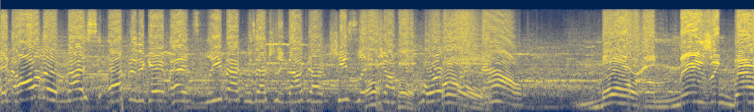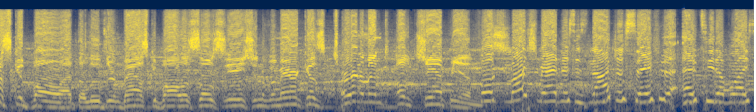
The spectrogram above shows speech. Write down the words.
And all the mess after the game ends, Levac was actually knocked out. She's linking off the Oh, court right oh. oh. now. More amazing basketball at the Lutheran Basketball Association of America's Tournament of Champions. Folks, March Madness is not just safe for the NCAA's,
